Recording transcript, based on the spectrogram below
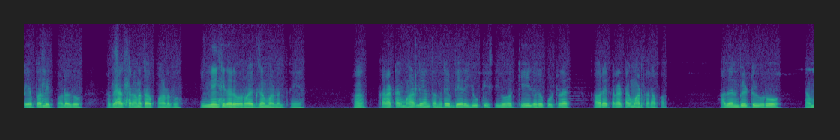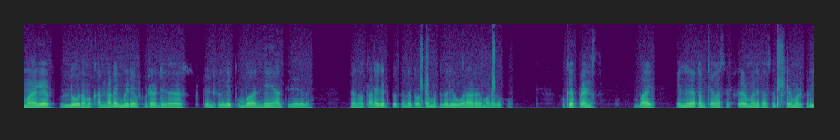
ಪೇಪರ್ ಲೀಕ್ ಮಾಡೋದು ವ್ಯಾಕರಣ ತಪ್ಪು ಮಾಡೋದು ಇನ್ನೇನಕ್ಕಿದ್ದಾರೆ ಅವರು ಎಕ್ಸಾಮ್ ಮಾಡಂತೀನಿ ಹಾಂ ಕರೆಕ್ಟಾಗಿ ಮಾಡಲಿ ಅಂತಂದರೆ ಬೇರೆ ಯು ಪಿ ಎಸ್ ಕೆ ಇದರು ಕೊಟ್ಟರೆ ಅವರೇ ಕರೆಕ್ಟಾಗಿ ಮಾಡ್ತಾರಪ್ಪ. ಅದನ್ನು ಬಿಟ್ಟು ಇವರು ನಮಗೆ ಫುಲ್ಲು ನಮ್ಮ ಕನ್ನಡ ಮೀಡಿಯಮ್ ಸ್ಟೂಡೆಂಟ್ ಸ್ಟೂಡೆಂಟ್ಗಳಿಗೆ ತುಂಬ ಅನ್ಯಾಯ ಆಗ್ತಿದೆ ಇದು. ಇದನ್ನು ನಾವು ತಡೆಗಟ್ಟಬೇಕಂದ್ರೆ ದೊಡ್ಡ ಮಟ್ಟದಲ್ಲಿ ಹೋರಾಟ ಮಾಡಬೇಕು. ಓಕೆ ಫ್ರೆಂಡ್ಸ್ ಬಾಯ್ ಇನ್ನು ನಮ್ಮ ಚಾನಲ್ ಸಬ್ಸ್ಕ್ರೈಬ್ ಮಾಡಿದ್ರೆ ಸಬ್ಸ್ಕ್ರೈಬ್ ಮಾಡ್ಕೊಳ್ಳಿ.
